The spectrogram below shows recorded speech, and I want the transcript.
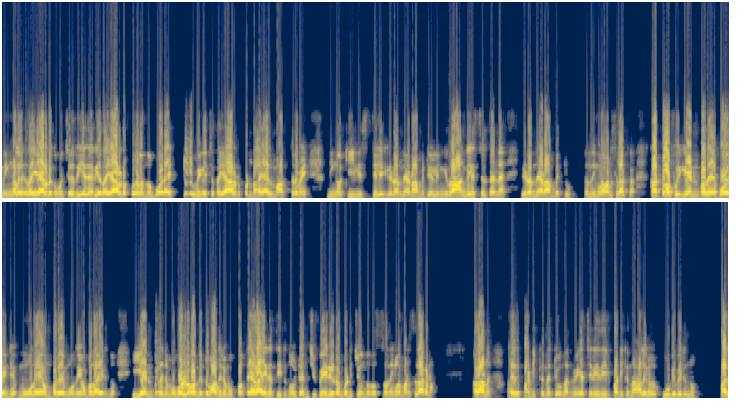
നിങ്ങൾ തയ്യാറെടുക്കുമ്പോൾ ചെറിയ ചെറിയ തയ്യാറെടുപ്പുകളൊന്നും പോരാ. ഏറ്റവും മികച്ച തയ്യാറെടുപ്പ് ഉണ്ടായാൽ മാത്രമേ നിങ്ങൾക്ക് ഈ ലിസ്റ്റിൽ ഇടം നേടാൻ പറ്റൂ. അല്ലെങ്കിൽ റാങ്ക് ലിസ്റ്റിൽ തന്നെ ഇടം നേടാൻ പറ്റൂ എന്ന് നിങ്ങൾ മനസ്സിലാക്കുക. കട്ട് ഓഫ് എൺപത് പോയിന്റ് മൂന്ന് ഒമ്പത് മൂന്ന് ഒമ്പതായിരുന്നു ഈ എൺപതിന് മുകളിൽ വന്നിട്ടും അതിൽ മുപ്പത്തേഴായിരത്തി ഇരുന്നൂറ്റി അഞ്ച് പേര് ഇടം പിടിച്ചു എന്ന വസ്തുത നിങ്ങൾ മനസ്സിലാക്കണം. അതാണ്. അതായത് പഠിക്കുന്ന ഏറ്റവും മികച്ച രീതിയിൽ പഠിക്കുന്ന ആളുകൾ കൂടി വരുന്നു. പല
